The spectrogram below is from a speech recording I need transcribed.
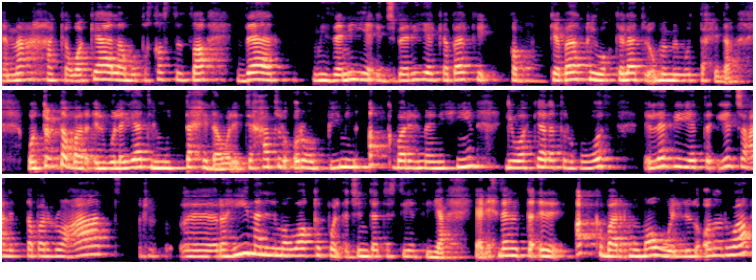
معها كوكالة متخصصة ذات ميزانية إجبارية كباقي كباقي وكالات الأمم المتحدة وتعتبر الولايات المتحدة والاتحاد الأوروبي من أكبر المانحين لوكالة الغوث الذي يجعل التبرعات آه، رهينة للمواقف والأجندات السياسية. يعني إحنا أكبر ممول للأونروا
